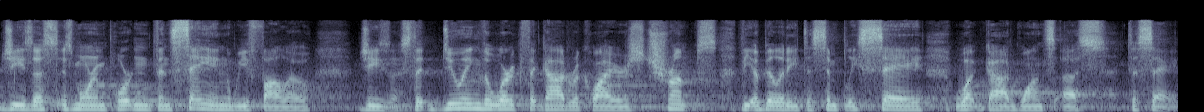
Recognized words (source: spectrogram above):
Jesus is more important than saying we follow Jesus. That doing the work that God requires trumps the ability to simply say what God wants us to say.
